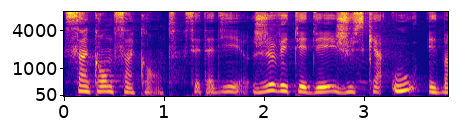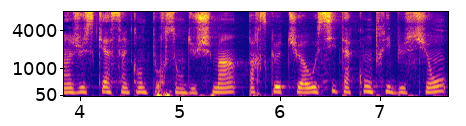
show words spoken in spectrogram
50-50, c'est-à-dire je vais t'aider jusqu'à où? Et eh bien jusqu'à 50% du chemin, parce que tu as aussi ta contribution,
